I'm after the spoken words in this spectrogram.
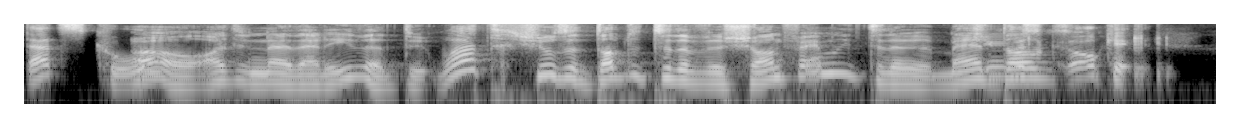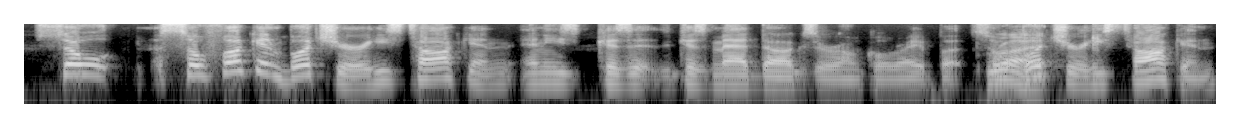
That's cool. Oh, I didn't know that either, dude. What? She was adopted to the Vachon family, to the Mad She was- Dogs. okay. So so fucking Butcher, he's talking and he's because because Mad Dog's her uncle, right? But so Right. Butcher, he's talking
